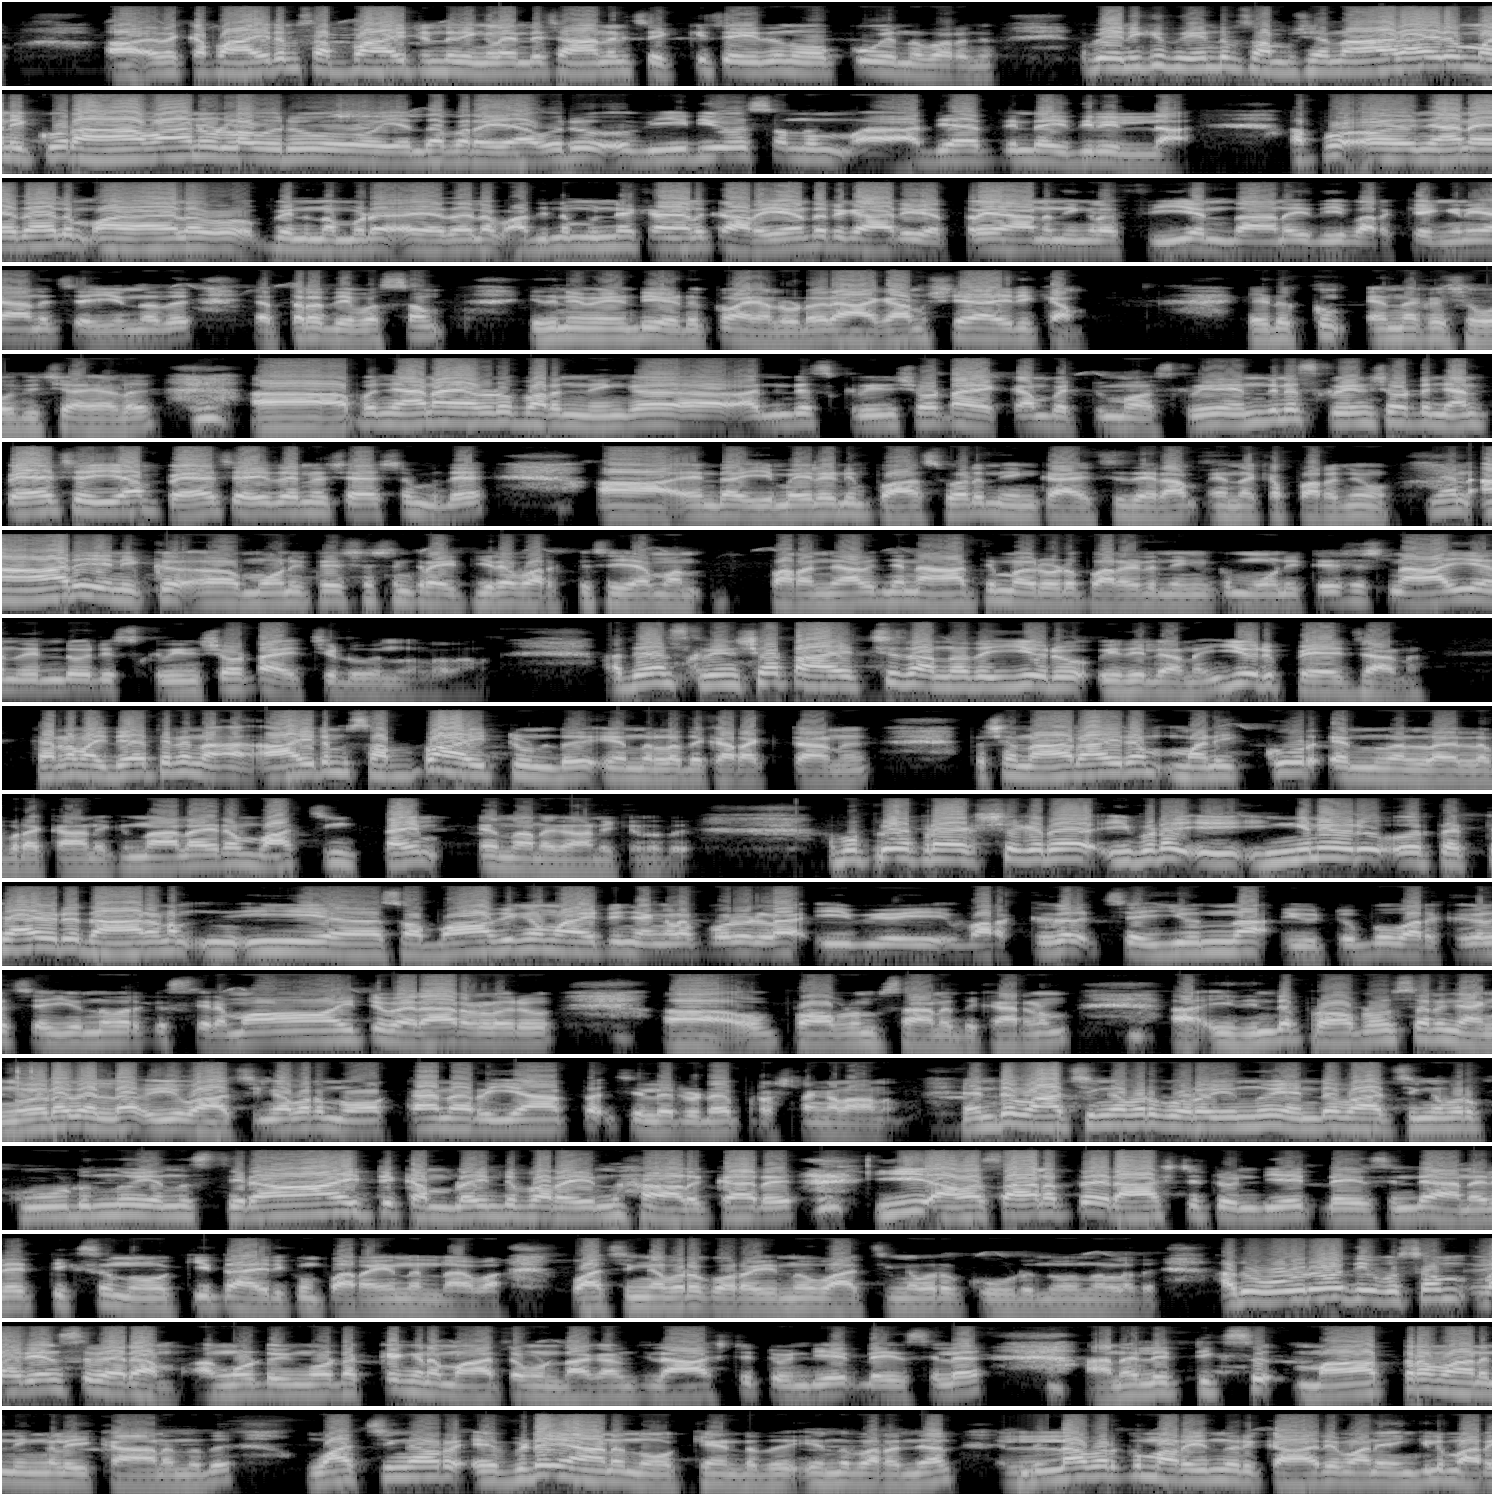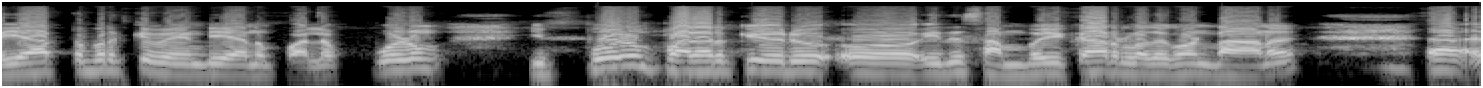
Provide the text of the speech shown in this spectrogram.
എന്നൊക്കെ അപ്പൊ ആയിരം സബ് ആയിട്ടുണ്ട്. നിങ്ങൾ എന്റെ ചാനൽ ചെക്ക് ചെയ്ത് നോക്കൂ എന്ന് പറഞ്ഞു. അപ്പോൾ എനിക്ക് വീണ്ടും സംശയം നാലായിരം മണിക്കൂർ ആവാനുള്ള ഒരു എന്താ പറയാ ഒരു വീഡിയോസ് ഒന്നും അദ്ദേഹത്തിന്റെ ഇതിലില്ല. അപ്പോൾ ഞാൻ ഏതായാലും അയാളെ പിന്നെ നമ്മുടെ ഏതായാലും അതിന് മുന്നേ അയാൾക്ക് അറിയേണ്ട ഒരു കാര്യം എത്രയാണ് നിങ്ങളെ ഫീ എന്താണ് ഇത് ഈ വർക്ക് എങ്ങനെയാണ് ചെയ്യുന്നത് എത്ര ദിവസം ഇതിനു വേണ്ടി എടുക്കും അയാളുടെ ഒരു ആകാംക്ഷയായിരിക്കാം. എടുക്കും എന്നൊക്കെ ചോദിച്ചു അയാൾ അപ്പൊ ഞാൻ അയാളോട് പറഞ്ഞു നിങ്ങൾക്ക് അതിന്റെ സ്ക്രീൻഷോട്ട് അയക്കാൻ പറ്റുമോ? സ്ക്രീൻ എന്തിന് സ്ക്രീൻഷോട്ട് ഞാൻ പേ ചെയ്യാം പേ ചെയ്തതിന് ശേഷം ഇത് എന്റെ ഇമെയിൽ ഐ ഡിയും പാസ്വേഡ് നിങ്ങൾക്ക് അയച്ചു തരാം എന്നൊക്കെ പറഞ്ഞു. ഞാൻ ആര് എനിക്ക് മോണിറ്റൈസേഷൻ ക്രൈറ്റീരിയ വർക്ക് ചെയ്യാൻ പറഞ്ഞാൽ ഞാൻ ആദ്യം അവരോട് പറയുന്നത് നിങ്ങൾക്ക് മോണിറ്റൈസേഷൻ ആയി എന്നതിന്റെ ഒരു സ്ക്രീൻഷോട്ട് അയച്ചിടൂ എന്നുള്ളതാണ്. അദ്ദേഹം സ്ക്രീൻഷോട്ട് അയച്ചു തന്നത് ഈ ഒരു ഇതിലാണ് ഈ ഒരു പേജാണ് കാരണം ഇദ്ദേഹത്തിന് ആയിരം സബ് ആയിട്ടുണ്ട് എന്നുള്ളത് കറക്റ്റ് ആണ്. പക്ഷെ നാലായിരം മണിക്കൂർ എന്നുള്ളതല്ല ഇവിടെ കാണിക്കുന്നത്. നാലായിരം വാച്ചിങ് ടൈം എന്നാണ് കാണിക്കുന്നത്. അപ്പൊ പ്രിയ പ്രേക്ഷകര് ഇവിടെ ഇങ്ങനെ ഒരു തെറ്റായ ഒരു ധാരണ ഈ സ്വാഭാവികമായിട്ട് ഞങ്ങളെപ്പോലുള്ള ഈ വർക്കുകൾ ചെയ്യുന്ന യൂട്യൂബ് വർക്കുകൾ ചെയ്യുന്നവർക്ക് സ്ഥിരമായിട്ട് വരാറുള്ള ഒരു പ്രോബ്ലംസ് ആണ് ഇത്. കാരണം ഇതിന്റെ പ്രോബ്ലംസ് ഞങ്ങളുടേതല്ല ഈ വാച്ചിങ് അവർ നോക്കാൻ അറിയാത്ത ചിലരുടെ പ്രശ്നങ്ങളാണ്. എന്റെ വാച്ചിങ് അവർ കുറയുന്നു എന്റെ വാച്ചിങ് അവർ കൂടുന്നു എന്ന് സ്ഥിരമായിട്ട് കംപ്ലൈന്റ് പറയുന്ന ആൾക്കാർ ഈ അവസാനത്തെ ലാസ്റ്റ് ട്വന്റി എയ്റ്റ് ഡേയ്സിന്റെ അനലറ്റിക്സ് നോക്കിയിട്ടായിരിക്കും പറയുന്നുണ്ടാവുക. വാച്ചിങ് അവർ കുറയുന്നു വാച്ചിങ് അവർ കൂടുന്നു എന്നുള്ളത്. അത് ഓരോ ദിവസം വരിയൻസ് വരാം. അങ്ങോട്ടും ഇങ്ങോട്ടൊക്കെ ഇങ്ങനെ മാറ്റം ഉണ്ടാകാം. ലാസ്റ്റ് ട്വന്റി എയ്റ്റ് ഡേയ്സിലെ അനലറ്റിക്സ് മാത്രമാണ് നിങ്ങൾ ഈ കാണുന്നത്. വാച്ചിങ് അവർ എവിടെയാണ് നോക്കേണ്ടത് എന്ന് പറഞ്ഞാൽ എല്ലാവർക്കും അറിയുന്ന ഒരു കാര്യമാണ്. എങ്കിലും അറിയാത്തവർക്ക് വേണ്ടിയാണ് പലപ്പോഴും ഇപ്പോഴും പലർക്കും ഒരു ഇത് സംഭവിക്കാറുള്ളത് കൊണ്ടാണ്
